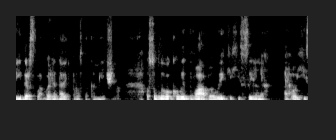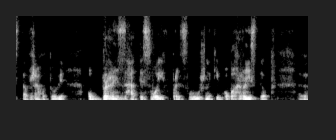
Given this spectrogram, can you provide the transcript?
лідерства виглядають просто комічно, особливо коли два великих і сильних егоїста вже готові обризгати своїх прислужників, обгризти, об, е,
